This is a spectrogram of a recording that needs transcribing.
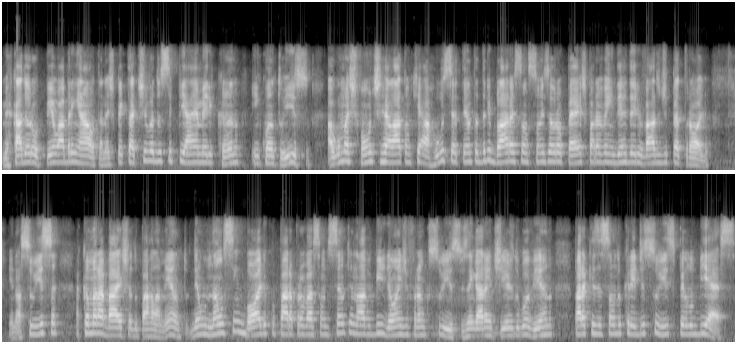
O mercado europeu abre em alta, na expectativa do CPI americano, enquanto isso, algumas fontes relatam que a Rússia tenta driblar as sanções europeias para vender derivados de petróleo, e na Suíça, a Câmara Baixa do Parlamento deu um não simbólico para a aprovação de 109 bilhões de francos suíços em garantias do governo para aquisição do Credit Suisse pelo BS,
